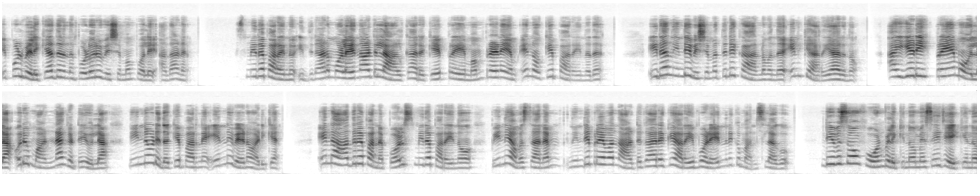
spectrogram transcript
ഇപ്പോൾ വിളിക്കാതിരുന്നപ്പോൾ ഒരു വിഷമം പോലെ അതാണ്. സ്മിത പറയുന്നു ഇതിനാണ് മുളയനാട്ടിലെ ആൾക്കാരൊക്കെ പ്രേമം പ്രണയം എന്നൊക്കെ പറയുന്നത്. ഇതാ നിന്റെ വിഷമത്തിന്റെ കാരണമെന്ന് എനിക്ക് അറിയാമായിരുന്നു അയ്യടി പ്രേമവുമില്ല ഒരു മണ്ണാങ്കട്ടയുമില്ല. നിന്നോട് ഇതൊക്കെ പറഞ്ഞ് എന്നെ വേണോ അടിക്കാൻ. എന്നെ ആദര പറഞ്ഞപ്പോൾ സ്മിത പറയുന്നു പിന്നെ അവസാനം നിന്റെ പ്രേമം നാട്ടുകാരൊക്കെ അറിയുമ്പോഴേ നിനക്ക് മനസ്സിലാകൂ. ദിവസവും ഫോൺ വിളിക്കുന്നു മെസ്സേജ് അയക്കുന്നു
